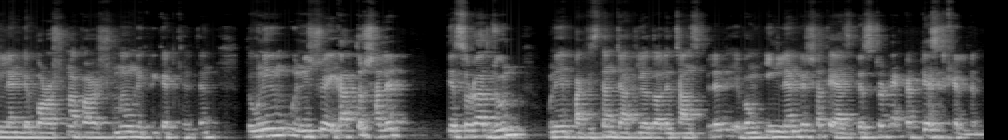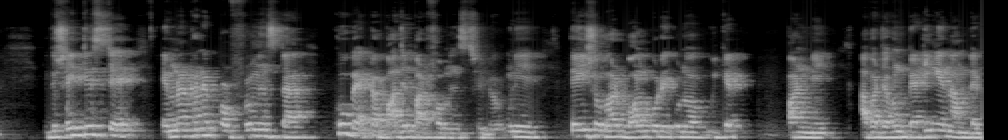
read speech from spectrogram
ইংল্যান্ডে পড়াশোনা করার সময় উনি ক্রিকেট খেলতেন। তো উনি উনিশশো একাত্তর সালের তেসরা জুন উনি পাকিস্তান জাতীয় দলে চান্স পেলেন এবং ইংল্যান্ডের সাথে অ্যাসবেস্টনে একটা টেস্ট খেললেন। কিন্তু সেই টেস্টে ইমরান খানের পারফরমেন্সটা খুব একটা বাজে পারফরমেন্স ছিল। উনি তেইশ ওভার বল করে কোনো উইকেট পাননি। আবার যখন ব্যাটিং এ নামলেন,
